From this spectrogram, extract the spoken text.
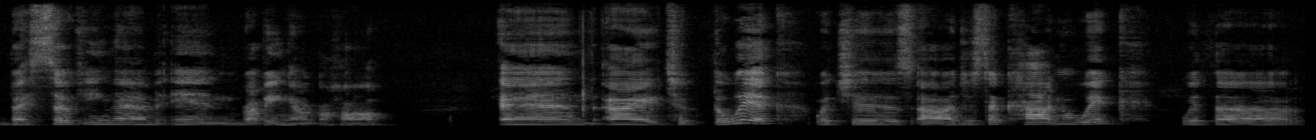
by soaking them in rubbing alcohol. And I took the wick, which is uh, just a cotton wick with a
